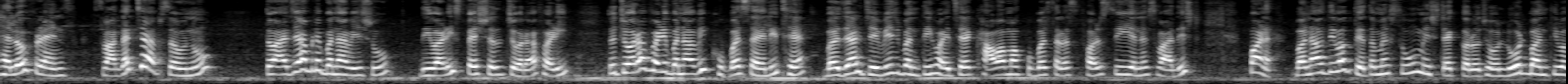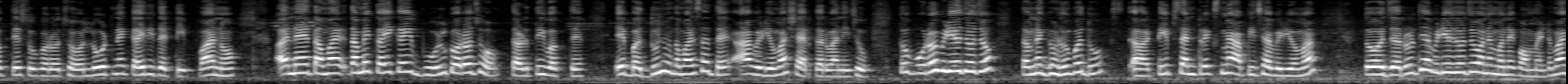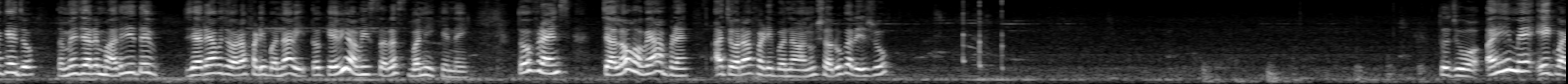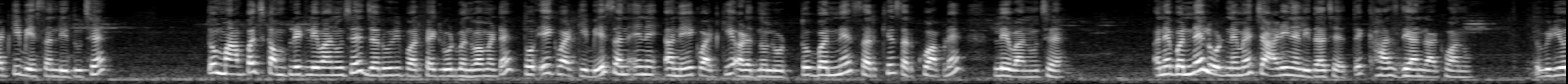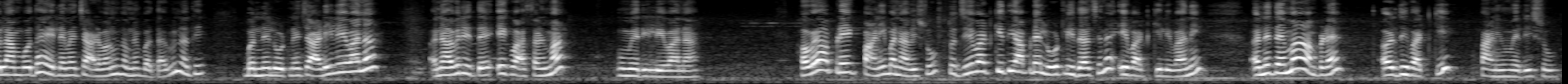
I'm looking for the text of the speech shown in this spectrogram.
Hello friends, સ્વાગત છે આપ સૌનું. તો આજે આપણે બનાવીશું દિવાળી સ્પેશિયલ ચોરાફળી. તો ચોરાફળી બનાવવી ખૂબ જ સહેલી છે. બજાર જેવી જ બનતી હોય છે. ખાવામાં ખૂબ જ સરસ, ફરસી અને સ્વાદિષ્ટ. પણ બનાવતી વખતે તમે શું મિસ્ટેક કરો છો? લોટ બાંધતી વખતે શું કરો છો? લોટને કઈ રીતે ટીપવાનો? અને તમારે તમે કઈ કઈ ભૂલ કરો છો તળતી વખતે? એ બધું જ હું તમારી સાથે આ વિડીયોમાં શેર કરવાની છું. તો પૂરો વીડિયો જોજો. તમને ઘણું બધું ટિપ્સ એન્ડ ટ્રિક્સ મેં આપી છે આ વિડીયોમાં. તો જરૂરથી આ વીડિયો જોજો અને મને કોમેન્ટમાં કહેજો. તમે જ્યારે મારી રીતે જ્યારે આ ચોરાફળી બનાવી, તો કેવી આવી સરસ બની કે નહીં? તો ફ્રેન્ડ્સ ચાલો હવે આપણે આ ચોરાફળી બનાવવાનું શરૂ કરીશું. તો જુઓ, અહીં મેં એક વાટકી બેસન લીધું છે. તો માપ જ કમ્પ્લીટ લેવાનું છે, જરૂરી પરફેક્ટ લોટ બનવા માટે. તો એક વાટકી બેસન અને એક વાટકી અડદનો લોટ. તો બંને સરખે સરખું આપણે લેવાનું છે. અને બંને લોટને મેં ચાળીને લીધા છે, તે ખાસ ધ્યાન રાખવાનું. તો વીડિયો લાંબો થાય એટલે મેં ચાળવાનું તમને બતાવ્યું નથી. બંને લોટને ચાળી લેવાના અને આવી રીતે એક વાસણમાં ઉમેરી લેવાના. હવે આપણે એક પાણી બનાવીશું. તો જે વાટકીથી આપણે લોટ લીધા છે ને, એ વાટકી લેવાની અને તેમાં આપણે અડધી વાટકી પાણી ઉમેરીશું.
